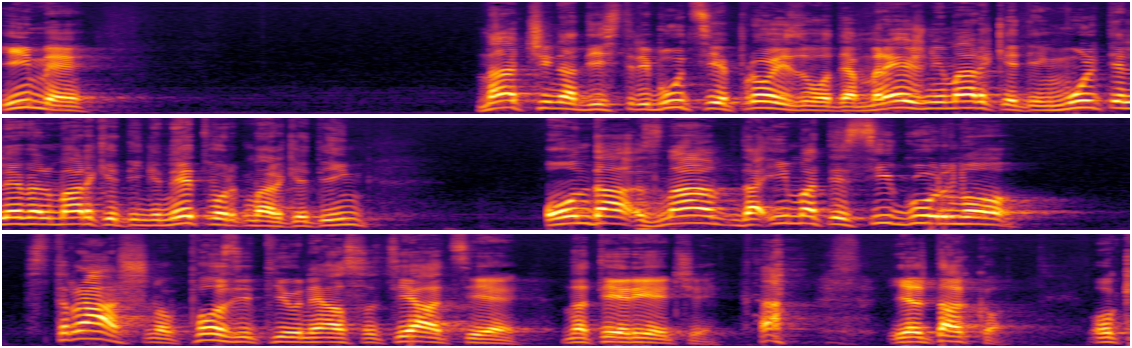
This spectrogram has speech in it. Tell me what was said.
ime načina distribucije proizvoda, mrežni marketing, multilevel marketing i network marketing, onda znam da imate sigurno strašno pozitivne asocijacije na te riječi. Jel tako? Ok?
